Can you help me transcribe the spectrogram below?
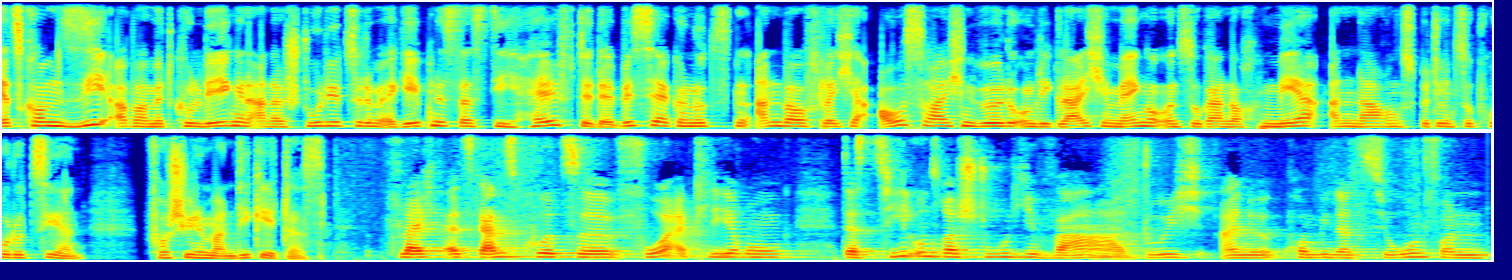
Jetzt kommen Sie aber mit Kollegen in einer Studie zu dem Ergebnis, dass die Hälfte der bisher genutzten Anbaufläche ausreichen würde, um die gleiche Menge und sogar noch mehr an Nahrungsmitteln zu produzieren. Frau Schünemann, wie geht das? Vielleicht als ganz kurze Vorerklärung. Das Ziel unserer Studie war, durch eine Kombination von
